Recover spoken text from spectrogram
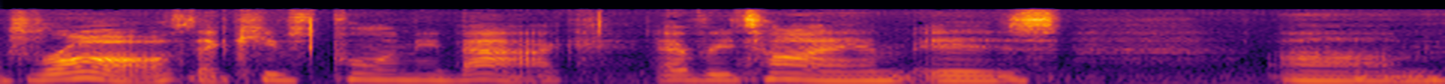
draw that keeps pulling me back every time is um,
